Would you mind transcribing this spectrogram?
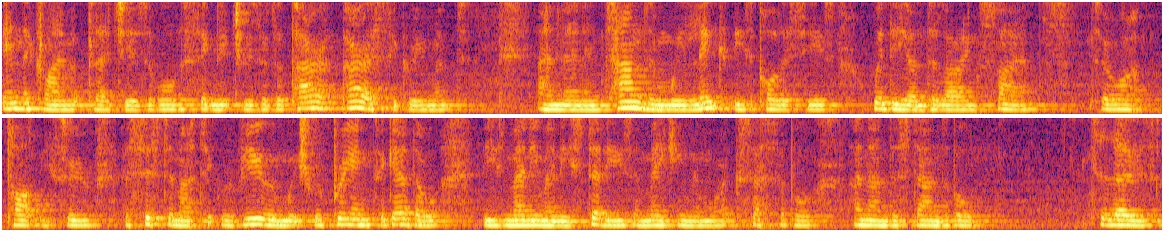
in the climate pledges of all the signatories of the Paris Agreement. And then in tandem, we link these policies with the underlying science. So uh, partly through a systematic review in which we're bringing together these many, many studies and making them more accessible and understandable to those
